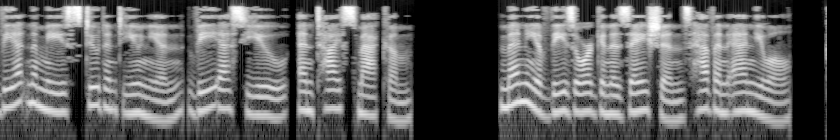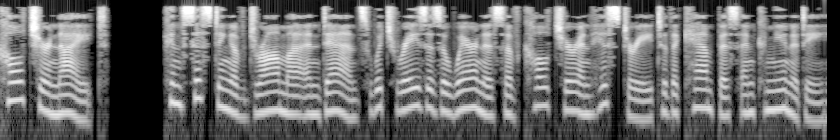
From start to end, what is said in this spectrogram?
Vietnamese Student Union VSU, and Thai SMACM. Many of these organizations have an annual Culture Night consisting of drama and dance which raises awareness of culture and history to the campus and community.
